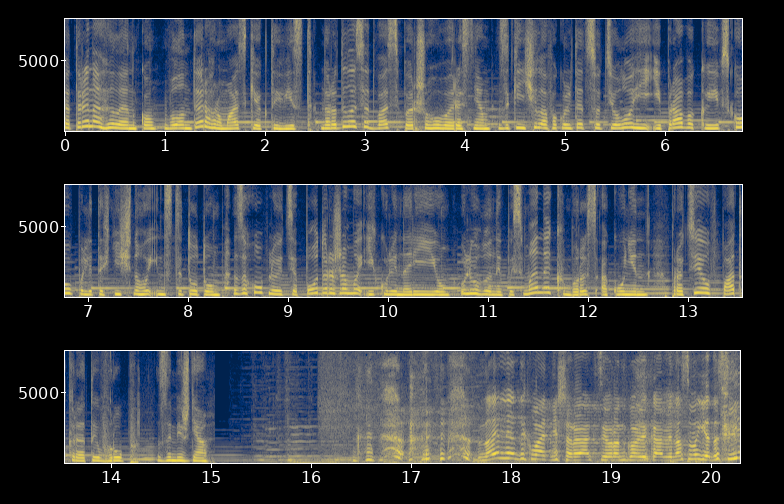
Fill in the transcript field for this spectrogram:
Катерина Гиленко, волонтер, громадський активіст, народилася 21 вересня. Закінчила факультет соціології і права Київського політехнічного інституту. Захоплюється подорожами і кулінарією. Улюблений письменник Борис Акунін. Працює в ПАД Креатив Груп. Заміжня. Найнеадекватніша реакція у ранковій каві на своє досьє.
